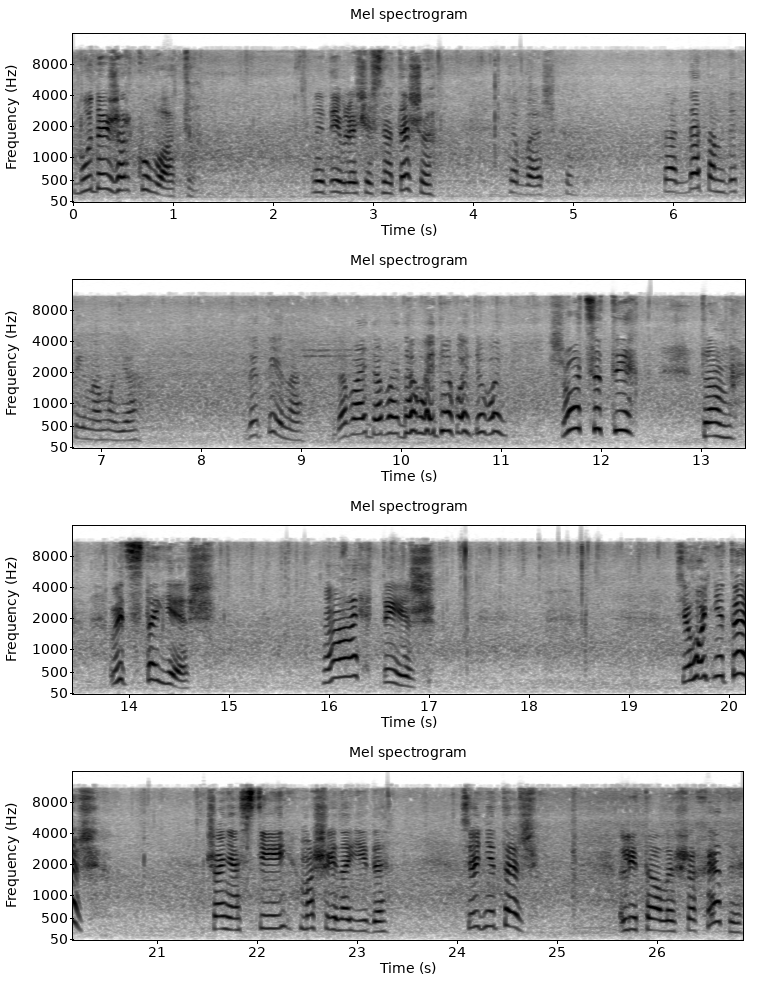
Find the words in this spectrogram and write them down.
буде жаркувато. Не дивлячись на те, що хебешка. Так, де там дитина моя? Дитина, давай, давай, давай, давай, давай. Що це ти там відстаєш? Ах ти ж. Сьогодні теж Шаня стій, машина їде. Сьогодні теж літали шахеди.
